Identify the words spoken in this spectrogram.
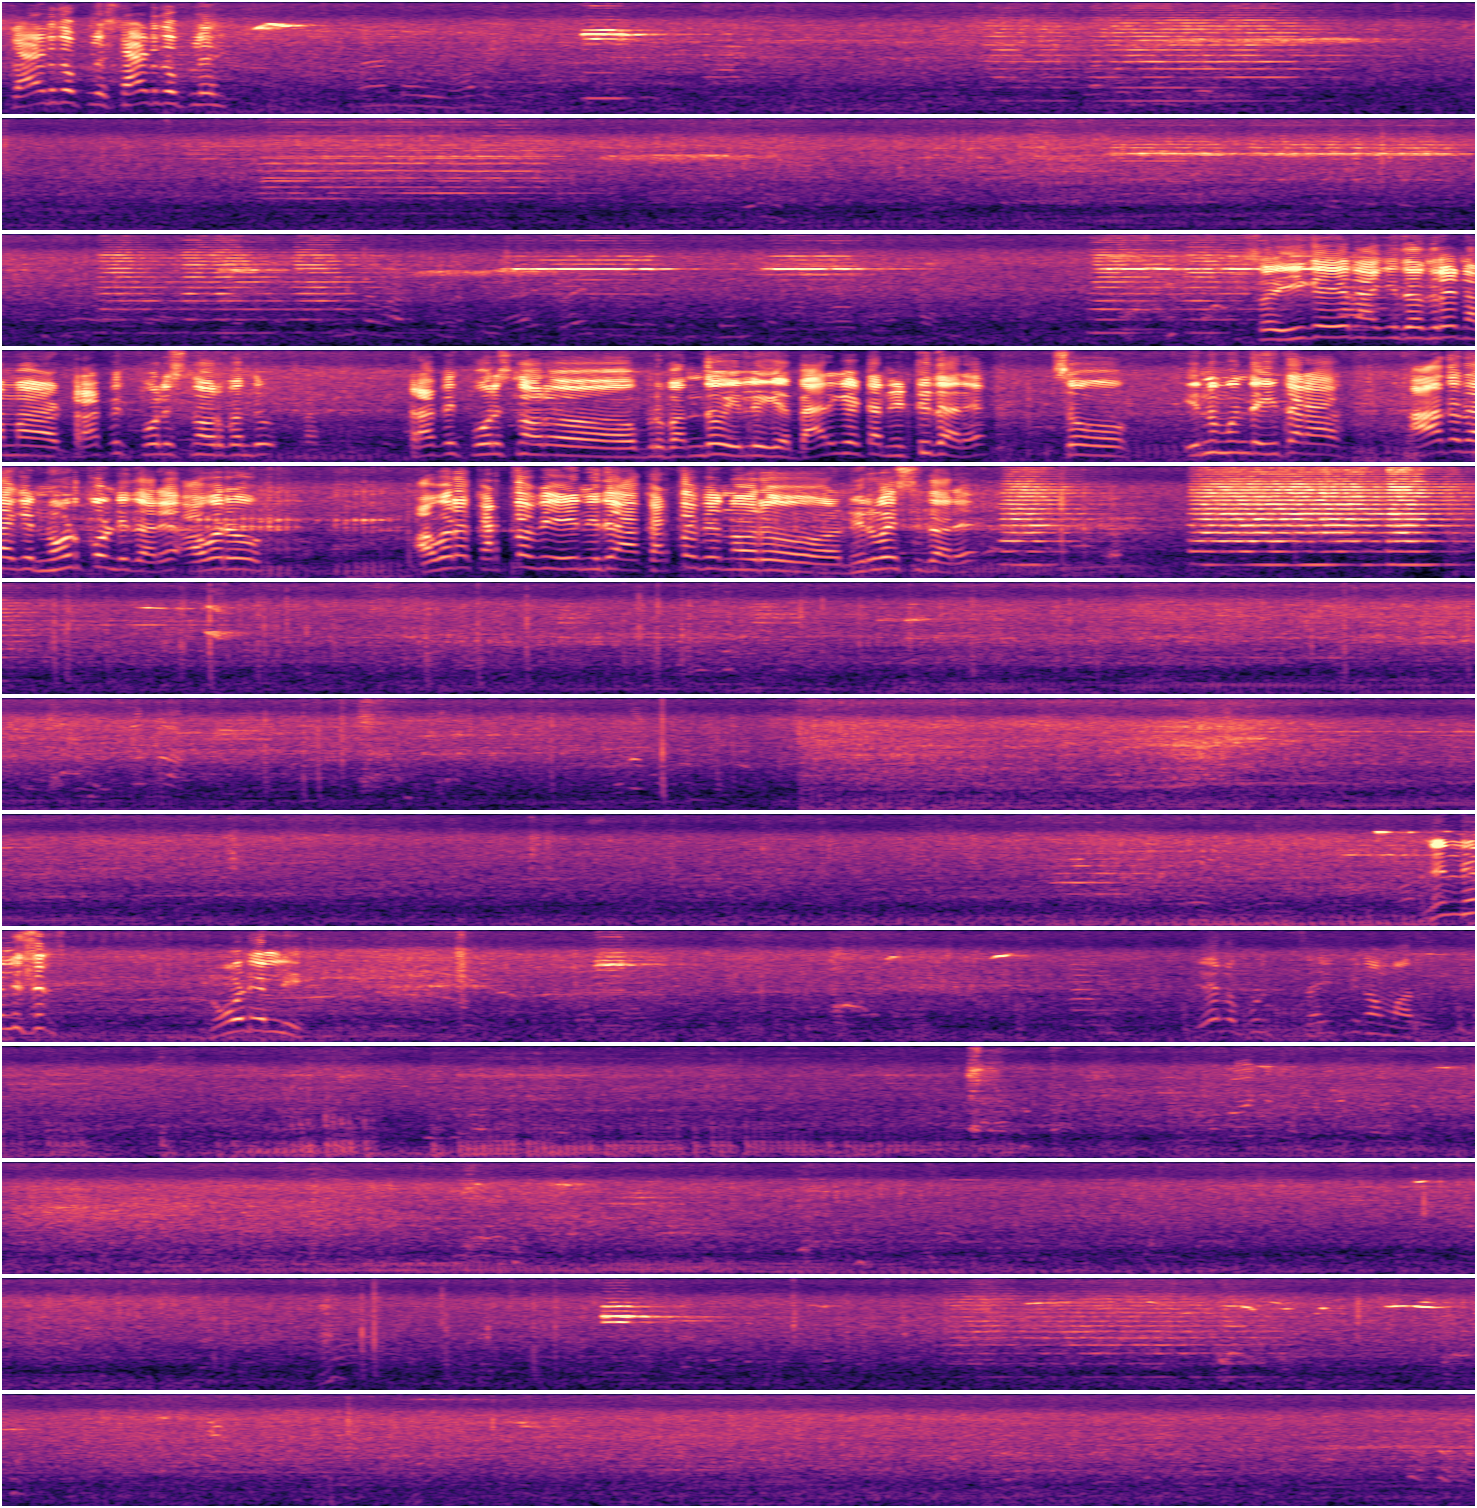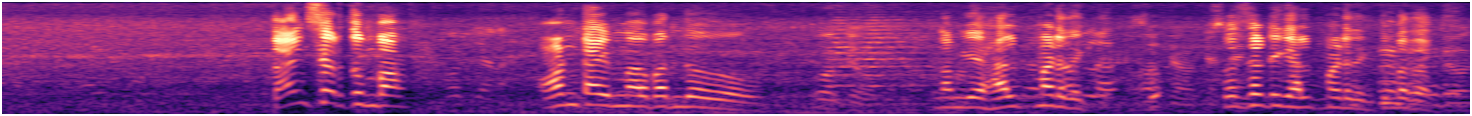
Start the start the so ಈಗ ಏನಾಗಿದೆ ಅಂದರೆ ನಮ್ಮ ಟ್ರಾಫಿಕ್ ಪೊಲೀಸ್ನವ್ರು ಬಂದು ಟ್ರಾಫಿಕ್ ಪೊಲೀಸ್ನವರು ಒಬ್ಬರು ಬಂದು ಇಲ್ಲಿಗೆ ಬ್ಯಾರಿಗೇಟನ್ನು ಇಟ್ಟಿದ್ದಾರೆ. ಸೊ ಇನ್ನು ಮುಂದೆ ಈ ಥರ ಆಗದಾಗೆ ನೋಡ್ಕೊಂಡಿದ್ದಾರೆ. ಅವರು ಅವರ ಕರ್ತವ್ಯ ಏನಿದೆ ಆ ಕರ್ತವ್ಯವನ್ನು ಅವರು ನಿರ್ವಹಿಸಿದ್ದಾರೆ. ನಿನ್ನ ನಿಲ್ಲಿಸಿ. ನೋಡಿ ಅಲ್ಲಿ. ಏನು ಸೈಕಿನ ಮಾರು. ಥ್ಯಾಂಕ್ಸ್ ಸರ್ ತುಂಬ. ಆನ್ ಟೈಮ್ ಬಂದು ನಮಗೆ ಹೆಲ್ಪ್ ಮಾಡಿದ್ದಕ್ಕೆ. ಓಕೆ ಸೊಸೈಟಿಗೆ ಹೆಲ್ಪ್ ಮಾಡಿದ್ದಕ್ಕೆ. ತುಂಬ ಥ್ಯಾಂಕ್ಸ್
